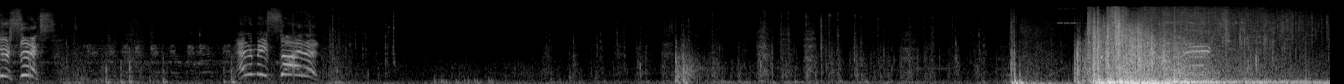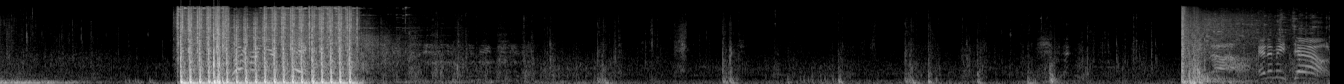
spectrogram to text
your six! Enemy sighted! Covering your six! Enemy down!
